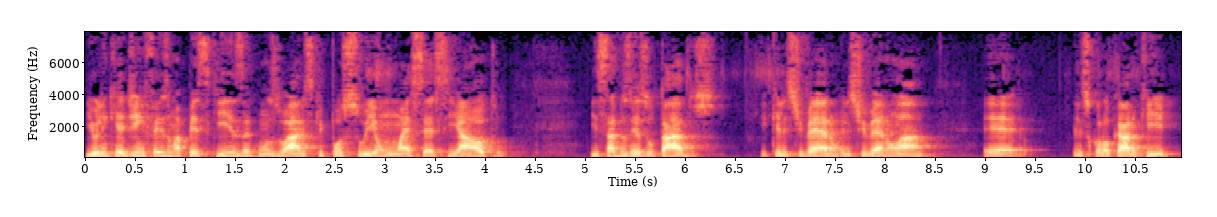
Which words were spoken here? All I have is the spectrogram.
E o LinkedIn fez uma pesquisa com usuários que possuíam um SSI alto e sabe os resultados que eles tiveram? Eles tiveram lá, é, eles colocaram que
